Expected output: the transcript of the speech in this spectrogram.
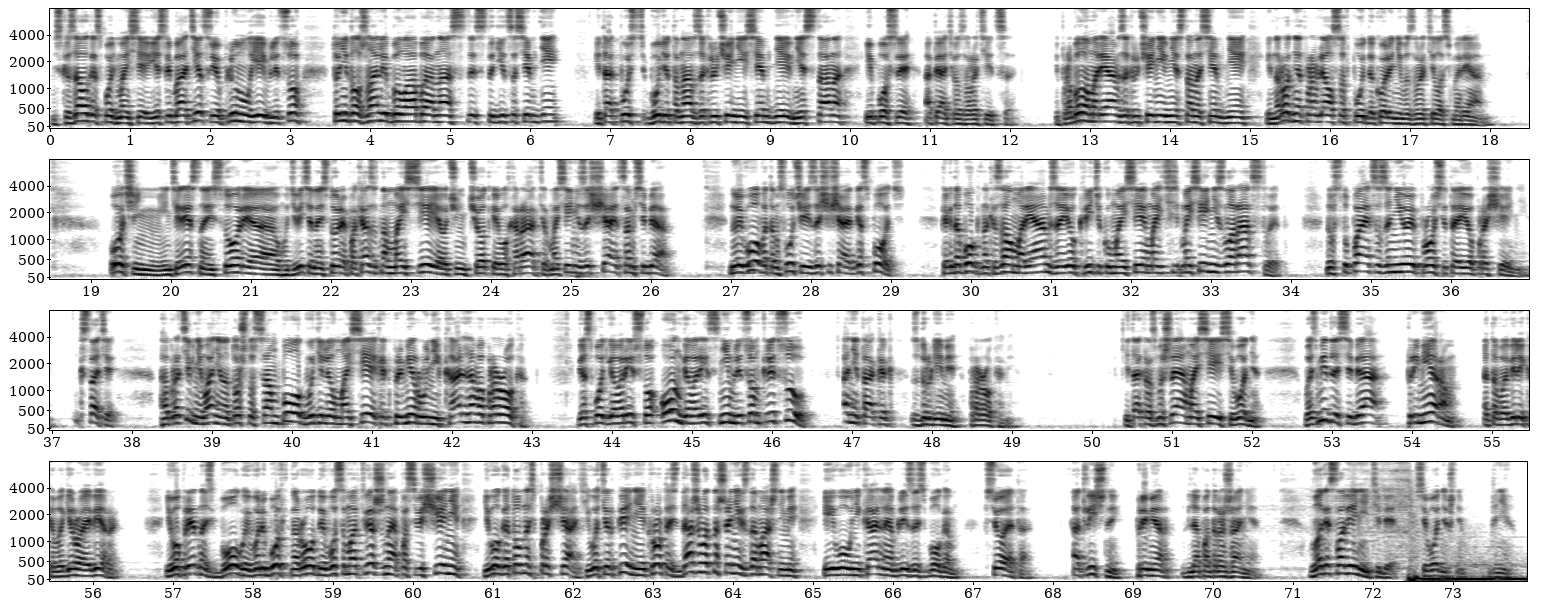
И сказал Господь Моисею, если бы отец ее плюнул ей в лицо, то не должна ли была бы она стыдиться семь дней? Итак, пусть будет она в заключении семь дней вне стана и после опять возвратится. И пробыла Мариам в заключении вне стана семь дней, и народ не отправлялся в путь, доколе не возвратилась Мариам. Очень интересная история, удивительная история. Показывает нам Моисея очень четко его характер. Моисей не защищает сам себя. Но его в этом случае защищает Господь. Когда Бог наказал Мариам за ее критику Моисея, Моисей не злорадствует, но вступается за нее и просит о ее прощении. Кстати, обрати внимание на то, что сам Бог выделил Моисея как пример уникального пророка. Господь говорит, что Он говорит с ним лицом к лицу, а не так, как с другими пророками. Итак, размышляя о Моисее сегодня, возьми для себя примером этого великого героя веры. Его преданность к Богу, его любовь к народу, его самоотверженное посвящение, его готовность прощать, его терпение и кротость даже в отношениях с домашними и его уникальная близость с Богом. Все это отличный пример для подражания. Благословений тебе в сегодняшнем дне.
